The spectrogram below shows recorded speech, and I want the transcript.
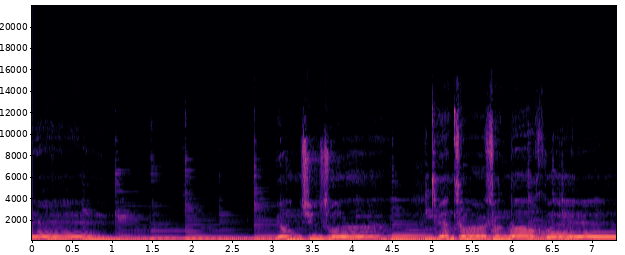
忆，用青春编织成的回忆。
